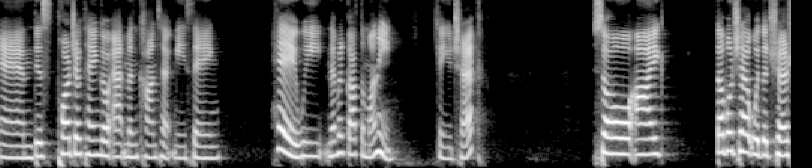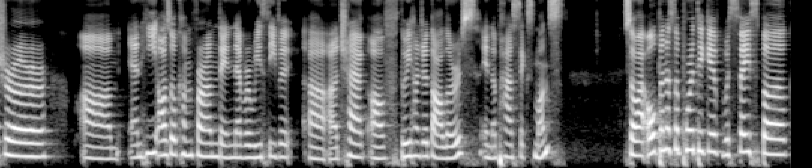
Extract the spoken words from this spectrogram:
and this Project Tango admin contact me saying, hey, we never got the money. Can you check? So I double checked with the treasurer, um, and he also confirmed they never received a, uh, a check of $300 in the past six months. So I opened a support ticket with Facebook.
